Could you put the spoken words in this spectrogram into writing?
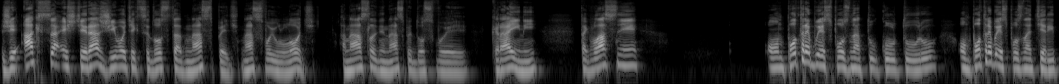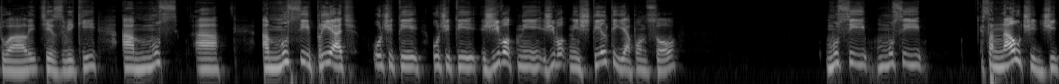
že ak sa ešte raz v živote chce dostať naspäť na svoju loď a následne naspäť do svojej krajiny, tak vlastne on potrebuje spoznať tú kultúru, on potrebuje spoznať tie rituály, tie zvyky a, mus, a, a musí prijať určitý, určitý životný, životný štýl tých Japoncov, musí, musí sa naučiť žiť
